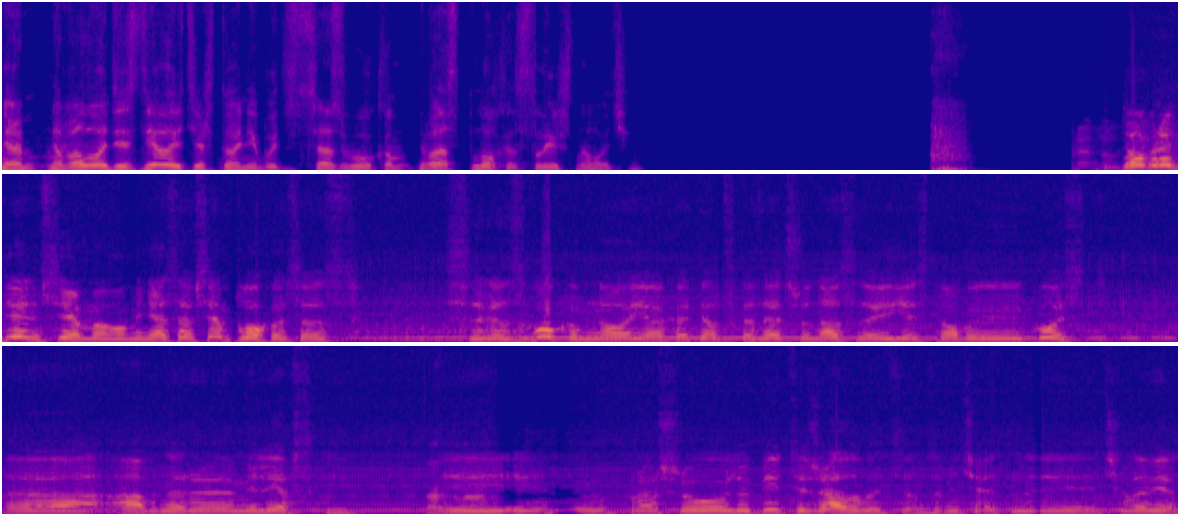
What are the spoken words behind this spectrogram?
э, Володя, сделайте что-нибудь со звуком. Вас плохо слышно очень. Добрый день всем. У меня совсем плохо со, с, звуком, но я хотел сказать, что у нас э, есть новый гость, э, Авнер Милевский. Да-да. И э, прошу любить и жаловать, он замечательный человек.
